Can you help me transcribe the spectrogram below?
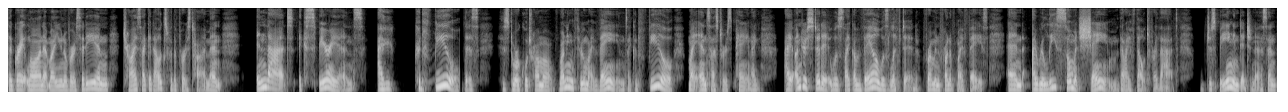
the great lawn at my university and try psychedelics for the first time. And in that experience, I could feel this historical trauma running through my veins. I could feel my ancestors' pain. I, I understood it. It was like a veil was lifted from in front of my face. And I released so much shame that I felt for that, just being Indigenous. And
